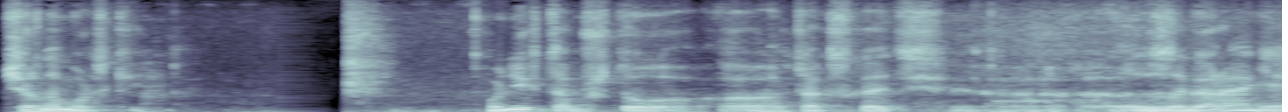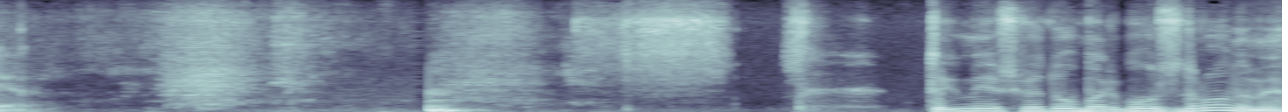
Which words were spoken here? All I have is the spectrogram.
Черноморский. У них там что, э, так сказать, э, загорание – Ты имеешь в виду борьбу с дронами?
